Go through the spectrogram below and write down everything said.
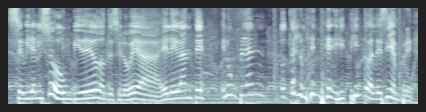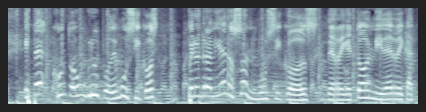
se viralizó un video donde se lo ve a en un plan totalmente distinto al de siempre. Está junto a un grupo de músicos, pero en realidad no son músicos de reggaetón, ni de RKT,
